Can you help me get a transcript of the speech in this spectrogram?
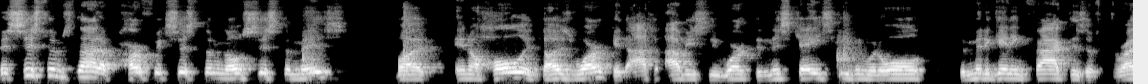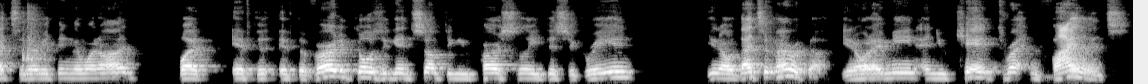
the system's not a perfect system. No system is, but in a whole, it does work. It obviously worked in this case, even with all the mitigating factors of threats and everything that went on. But if the if the verdict goes against something you personally disagree in, you know that's America. You know what I mean? And you can't threaten violence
